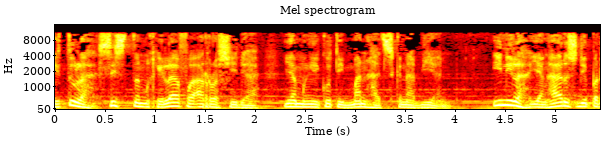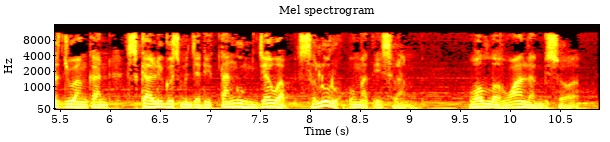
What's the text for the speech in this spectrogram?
Itulah sistem khilafah ar-rasyidah yang mengikuti manhaj kenabian. Inilah yang harus diperjuangkan sekaligus menjadi tanggung jawab seluruh umat Islam. Wallahu a'lam bishawab.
